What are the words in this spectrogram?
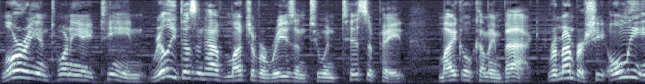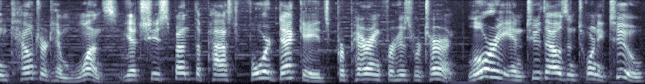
Laurie in 2018 really doesn't have much of a reason to anticipate Michael coming back. Remember, she only encountered him once, yet she spent the past four decades preparing for his return. Laurie in 2022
